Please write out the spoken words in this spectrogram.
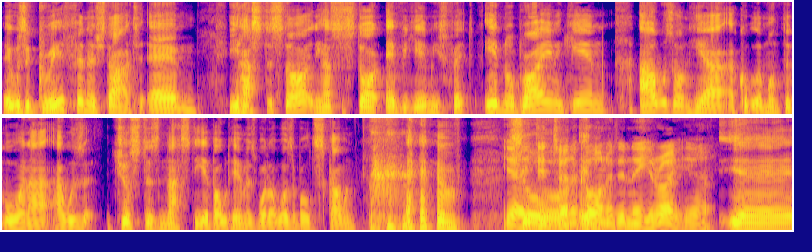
it was a great finish. That um, he has to start, and he has to start every game. He's fit. Aiden O'Brien again. I was on here a couple of months ago, and I, I was just as nasty about him as what I was about Scowen. um, yeah, so, he did turn a um, corner, didn't he? You're right. Yeah. yeah,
